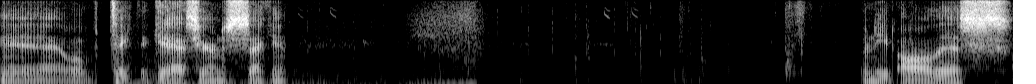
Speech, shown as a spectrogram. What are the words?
Yeah, we'll take the gas here in a second. We'll need all this.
